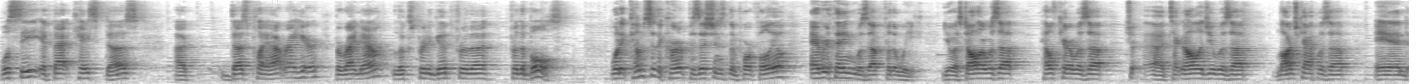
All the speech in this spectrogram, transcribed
we'll see if that case does uh, does play out right here. But right now, looks pretty good for the for the bulls. When it comes to the current positions in the portfolio, everything was up for the week. U.S. dollar was up, healthcare was up, uh, technology was up, large cap was up, and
